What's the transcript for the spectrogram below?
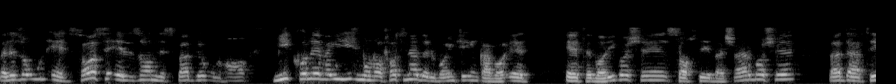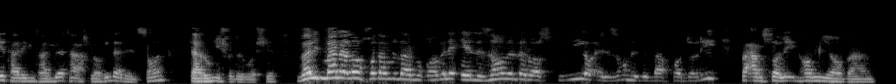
و لذا اون احساس الزام نسبت به اونها می‌کنه و این هیچ منافاتی نداره با اینکه این قواعد اعتباری باشه ساخته بشر باشه و در طی تعلیم تربیت اخلاقی در انسان درونی شده باشه. ولی من الان خودم رو در مقابل الزام به راستگویی یا الزام به وفاداری و امثال اینها میابم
